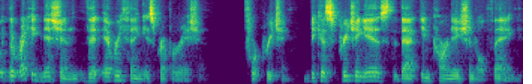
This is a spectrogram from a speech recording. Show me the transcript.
with the recognition that everything is preparation for preaching because preaching is that incarnational thing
